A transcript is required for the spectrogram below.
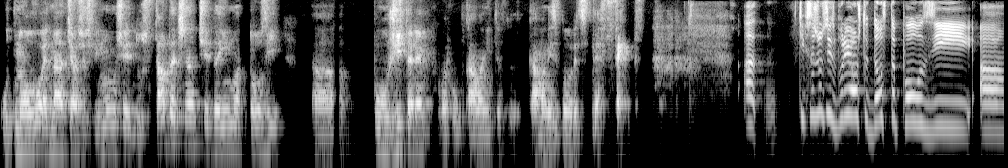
отново една чаша с лимон ще е достатъчна, че да има този положителен върху камъните, камъни с българците ефект. А, ти всъщност избори още доста ползи. А,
